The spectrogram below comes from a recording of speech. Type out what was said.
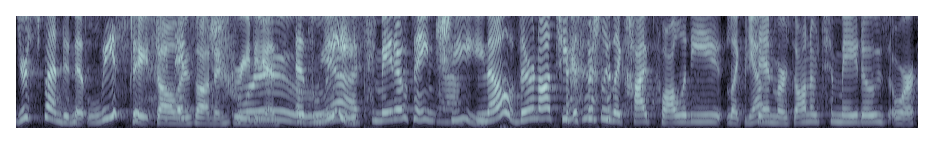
you're spending at least eight dollars on ingredients. At least yeah, tomatoes ain't yeah. cheap. No, they're not cheap, especially like high quality, like yep. San Marzano tomatoes, or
